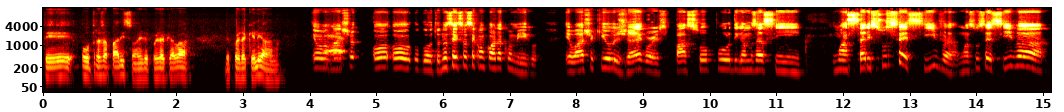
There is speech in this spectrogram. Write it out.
ter outras aparições depois daquela depois daquele ano. Eu acho, ô, ô, ô, Guto, não sei se você concorda comigo. Eu acho que o Jaguars passou por, digamos assim, uma série sucessiva, uma sucessiva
